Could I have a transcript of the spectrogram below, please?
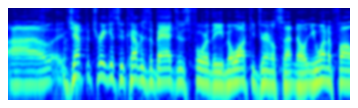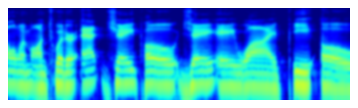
Uh, Jeff Potrykus, who covers the Badgers for the Milwaukee Journal Sentinel, you want to follow him on Twitter at JPO, J A Y P O,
